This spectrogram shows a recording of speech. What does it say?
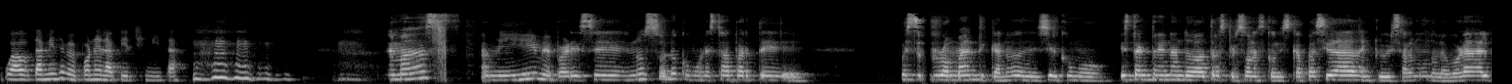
wow, también se me pone la piel chinita. Además, a mí me parece no solo como en esta parte pues romántica, ¿no? De decir como está entrenando a otras personas con discapacidad a incluirse al mundo laboral,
